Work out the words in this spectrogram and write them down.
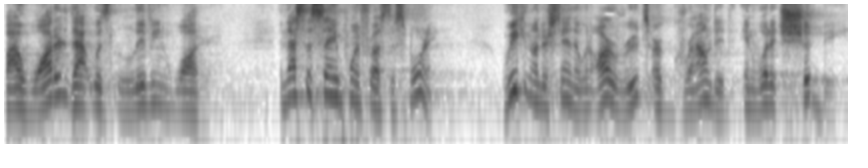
by water that was living water. And that's the same point for us this morning. We can understand that when our roots are grounded in what it should be,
